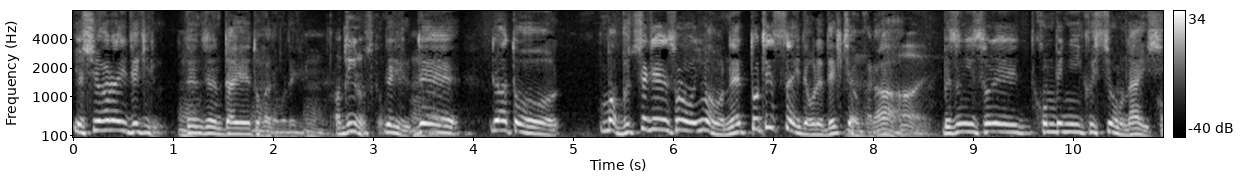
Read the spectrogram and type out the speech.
いや支払いできる、うん、全然大英とかでもできる、あできるんですか？できる、でであとまあぶっちゃけその今もネット決済で俺できちゃうから、はい、別にそれコンビニ行く必要もないし、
